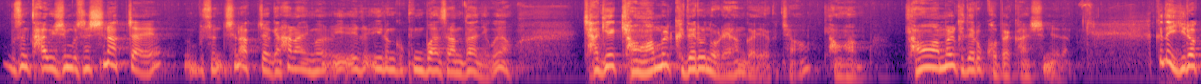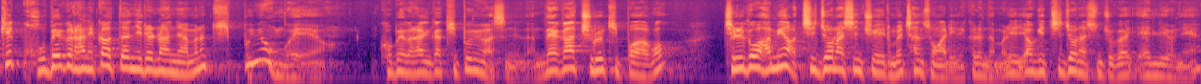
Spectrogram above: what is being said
무슨 다윗이 무슨 신학자예요? 무슨 신학적인 하나님을 이런 거 공부한 사람도 아니고요. 자기의 경험을 그대로 노래한 거예요. 그렇죠? 경험. 경험을 그대로 고백한 시입니다. 근데 이렇게 고백을 하니까 어떤 일이 일어났냐면 기쁨이 온 거예요. 고백을 하니까 기쁨이 왔습니다. 내가 주를 기뻐하고 즐거워하며 지존하신 주의 이름을 찬송하리. 그런단 말이에요. 여기 지존하신 주가 엘리온이에요.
